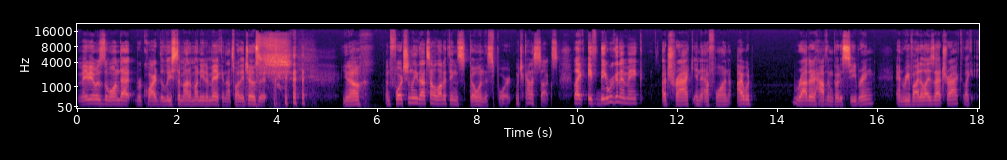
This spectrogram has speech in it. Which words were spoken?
Maybe it was the one that required the least amount of money to make, and that's why they chose it. you know, unfortunately, that's how a lot of things go in this sport, which kind of sucks. Like if they were gonna make a track in F one, I would rather have them go to Sebring and revitalize that track. Like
